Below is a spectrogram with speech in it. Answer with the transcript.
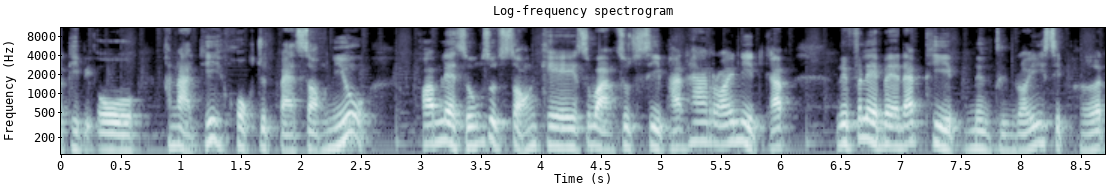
LTPO ขนาดที่ 6.82 นิ้ว ความละเอียดสูงสุด 2K สว่างสุด 4,500 นิตครับ Refresh เป็น Adaptive 1-120 Hz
